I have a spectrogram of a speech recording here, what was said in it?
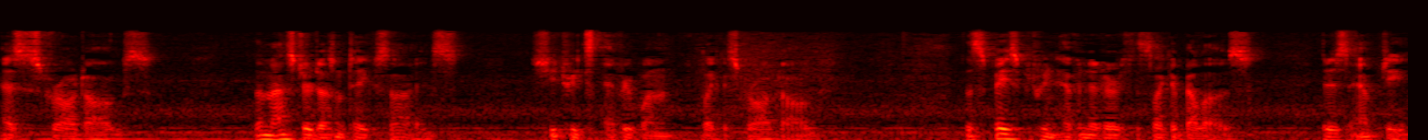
as straw dogs. The master doesn't take sides. She treats everyone like a straw dog. The space between heaven and earth is like a bellows. It is empty,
